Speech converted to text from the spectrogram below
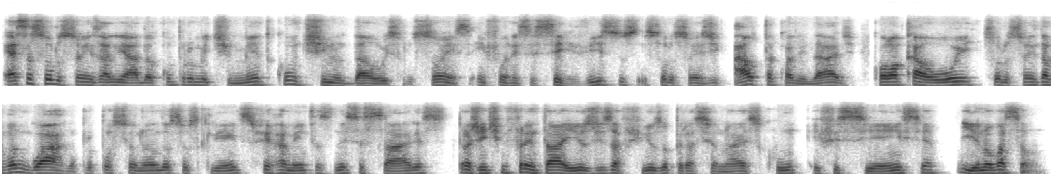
Essas soluções, aliadas ao comprometimento contínuo da Oi Soluções em fornecer serviços e soluções de alta qualidade, coloca a Oi Soluções na vanguarda, proporcionando aos seus clientes ferramentas necessárias para a gente enfrentar aí os desafios operacionais com eficiência e inovação.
